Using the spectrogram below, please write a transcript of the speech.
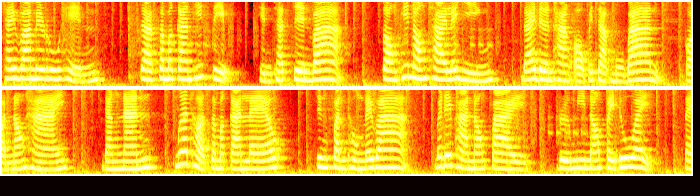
ใช่ว่าไม่รู้เห็นจากสมการที่10 เห็นชัดเจนว่าสองพี่น้องชายและหญิง ได้เดินทางออกไปจากหมู่บ้าน ก่อนน้องหาย ดังนั้นเมื่อถอดสมการแล้ว จึงฟันธงได้ว่า ไม่ได้พาน้องไป หรือมีน้องไปด้วย แต่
